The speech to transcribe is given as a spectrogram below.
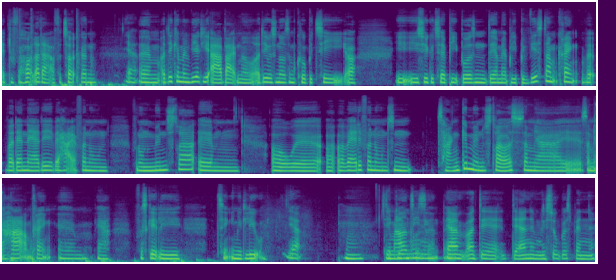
at du forholder dig og fortolker den. Ja. Øhm, og det kan man virkelig arbejde med, og det er jo sådan noget som KBT og i, i psykoterapi, både sådan det her med at blive bevidst omkring, hvordan er det, hvad har jeg for nogle, for nogle mønstre, øhm, og, øh, og, og hvad er det for nogle sådan tankemønstre også, som jeg, øh, som jeg har omkring øh, ja, forskellige ting i mit liv. Ja. Hmm. Det, det er meget interessant. Ja, ja og det, det er nemlig super spændende.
